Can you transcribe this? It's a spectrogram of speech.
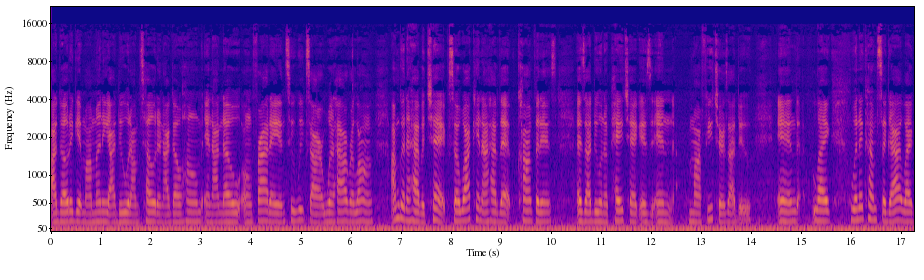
I go to get my money, I do what I'm told, and I go home and I know on Friday in two weeks or what however long I'm gonna have a check. So why can't I have that confidence as I do in a paycheck is in my future as I do? And like when it comes to God, like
